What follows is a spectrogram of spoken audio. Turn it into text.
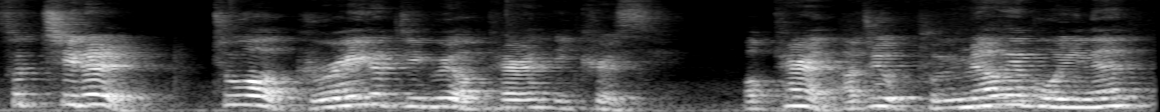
수치를 to a greater degree of apparent accuracy. apparent, 아주 분명해 보이는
